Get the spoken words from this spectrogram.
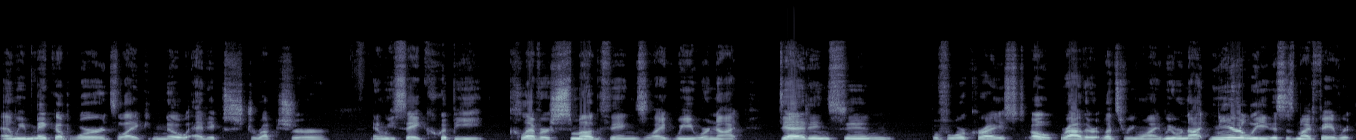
and we make up words like noetic structure and we say quippy, clever, smug things like we were not dead in sin before Christ. Oh, rather, let's rewind. We were not merely, this is my favorite,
